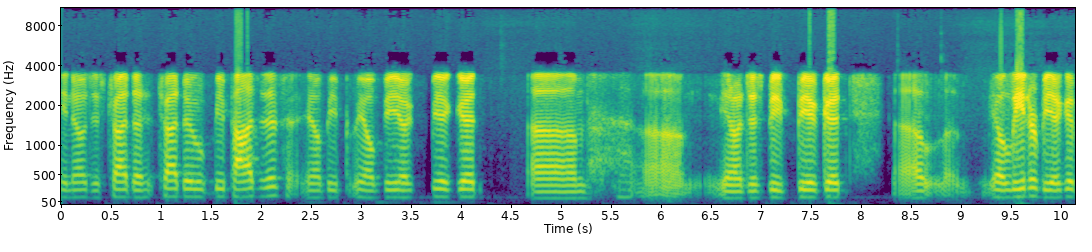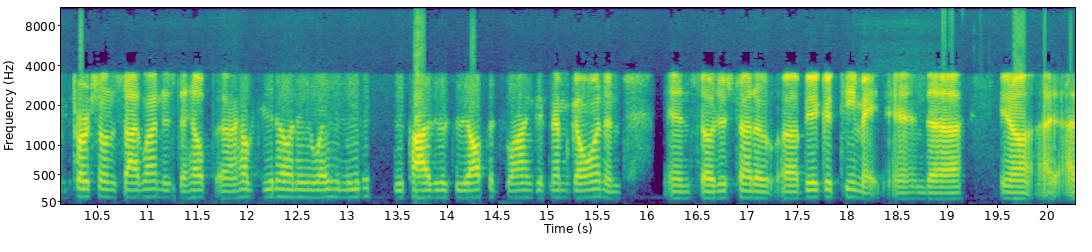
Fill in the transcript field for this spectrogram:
you know, just try to try to be positive. You know, be you know be a be a good. Um, um, you know, just be be a good uh, you know, leader, be a good person on the sideline, just to help uh, help Geno in any way he needed. Be positive to the offensive line, getting them going, and and so just try to uh, be a good teammate. And uh, you know, I, I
